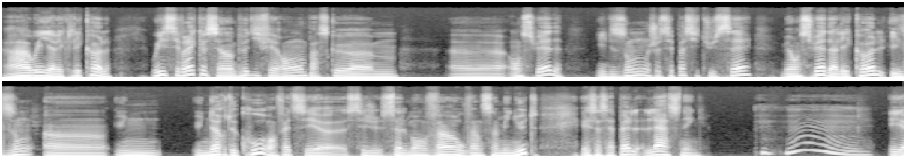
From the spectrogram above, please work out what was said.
Ah oui, avec l'école. Oui, c'est vrai que c'est un peu différent parce que euh, en Suède, ils ont, je ne sais pas si tu sais, mais en Suède, à l'école, ils ont un- une, une heure de cours. En fait, c'est seulement 20 ou 25 minutes et ça s'appelle listening. Hmm. Et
